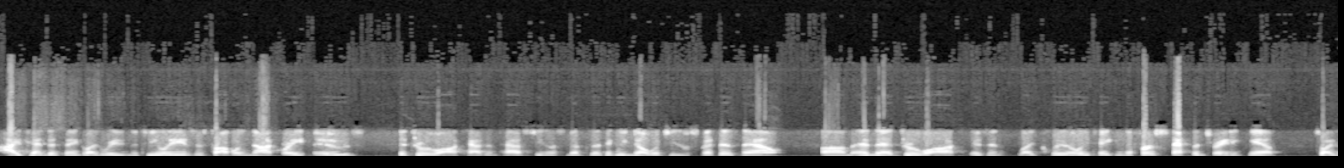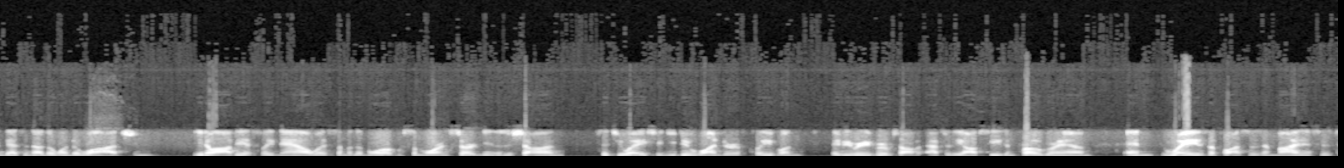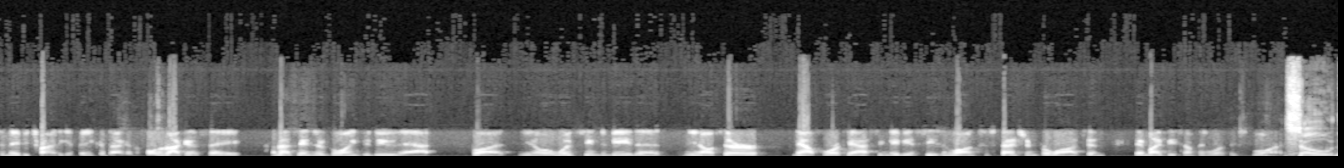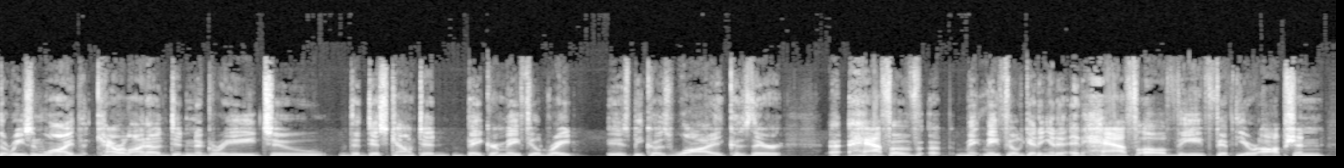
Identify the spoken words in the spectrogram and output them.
I tend to think, like reading the tea leaves, is probably not great news that Drew Lock hasn't passed Geno Smith because I think we know what Geno Smith is now, um, and that Drew Lock isn't like clearly taking the first snap in training camp. So I think that's another one to watch. And you know, obviously now with some of the more some more uncertainty in the Deshaun situation, you do wonder if Cleveland maybe regroups off after the off-season program and weighs the pluses and minuses to maybe trying to get Baker back in the fold. I'm not going to say I'm not saying they're going to do that, but you know, it would seem to me that you know if they're now forecasting maybe a season-long suspension for Watson it might be something worth exploring. So the reason why Carolina didn't agree to the discounted Baker Mayfield rate is because why? Because they're uh, half of uh, Mayfield getting it at half of the fifth year option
